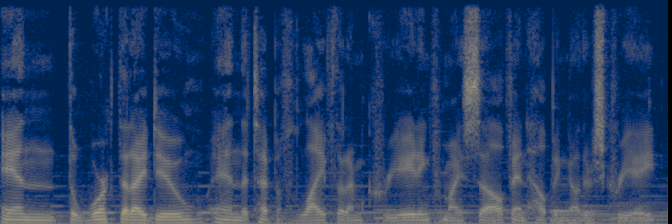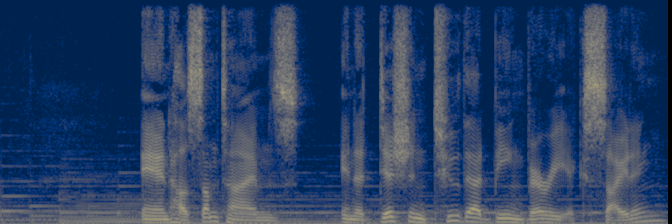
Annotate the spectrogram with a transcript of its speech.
and the work that I do and the type of life that I'm creating for myself and helping others create. And how sometimes, in addition to that being very exciting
